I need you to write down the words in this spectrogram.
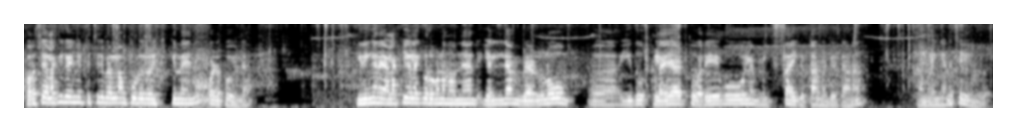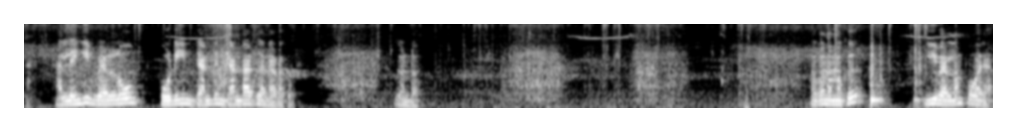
കുറച്ച് ഇളക്കി കഴിഞ്ഞിട്ട് ഇച്ചിരി വെള്ളം കൂടുതൽ ഒഴിക്കുന്നതിന് കുഴപ്പമില്ല. ഇതിങ്ങനെ ഇളക്കി ഇളക്കി കൊടുക്കണം എന്ന് പറഞ്ഞാൽ എല്ലാം വെള്ളവും ഇത് ക്ലേ ആയിട്ട് ഒരേപോലെ മിക്സായി കിട്ടാൻ വേണ്ടിയിട്ടാണ് നമ്മളിങ്ങനെ ചെയ്യുന്നത്. അല്ലെങ്കിൽ വെള്ളവും പൊടിയും രണ്ടും രണ്ടായിട്ട് തന്നെ അടക്കും. ഇതുണ്ടോ? അപ്പോൾ നമുക്ക് ഈ വെള്ളം പോരാ.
